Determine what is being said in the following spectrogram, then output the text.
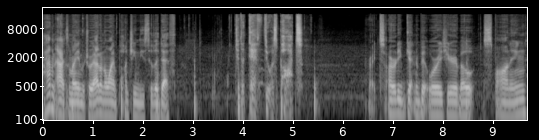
I haven't asked in my inventory. I don't know why I'm punching these to the death. To the death do us pot. Right, already getting a bit worried here about spawning.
